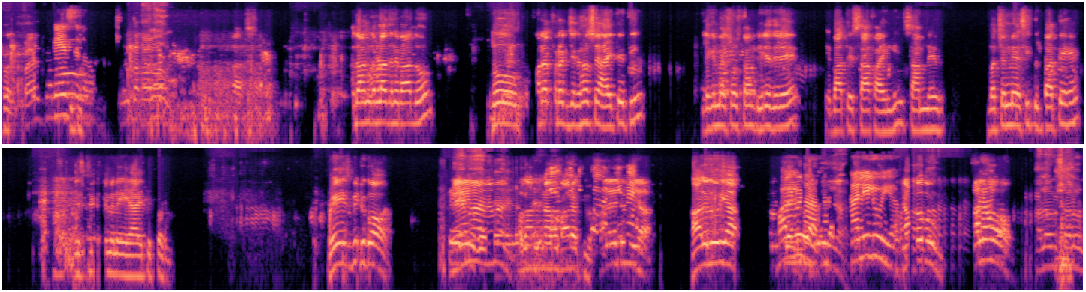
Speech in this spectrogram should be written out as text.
Praise the Lord. खुदान का बड़ा धन्यवाद हो। दो फ़र्क फ़र्क जगहों से आयतें थी लेकिन मैं सोचता हूँ धीरे धीरे ये बातें साफ़ आएँगी। सामने वचन में ऐसी कुछ बातें हैं जिसमें से मैंने ये आयतें पढ़ी। प्रेज बी टू गॉड मुबारक हो। हालेलुया Hallelujah. शालोम Shalom, shalom.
